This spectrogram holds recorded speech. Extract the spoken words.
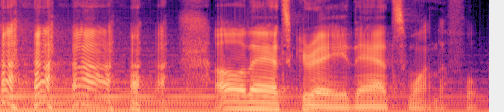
oh, that's great. That's wonderful.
